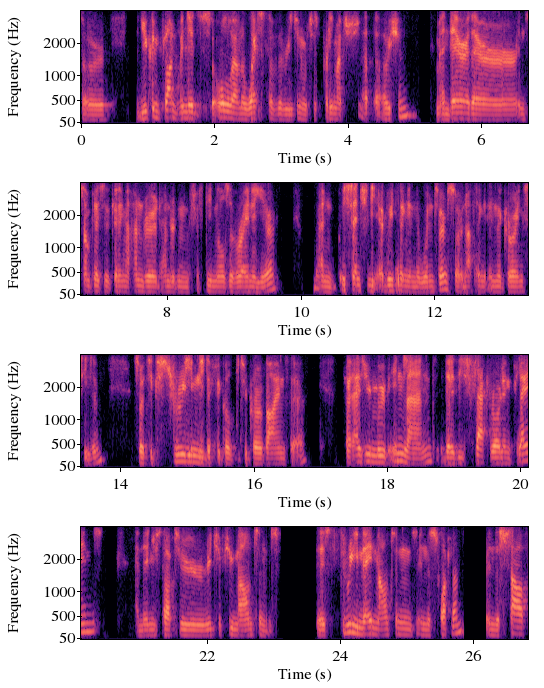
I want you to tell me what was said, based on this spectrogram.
So you can plant vineyards all on the west of the region, which is pretty much at the ocean. And there, they're in some places getting 100, 150 mils of rain a year and essentially everything in the winter, so nothing in the growing season. So it's extremely difficult to grow vines there. But as you move inland, there's these flat rolling plains, and then you start to reach a few mountains. There's three main mountains in the Swartland. In the south,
